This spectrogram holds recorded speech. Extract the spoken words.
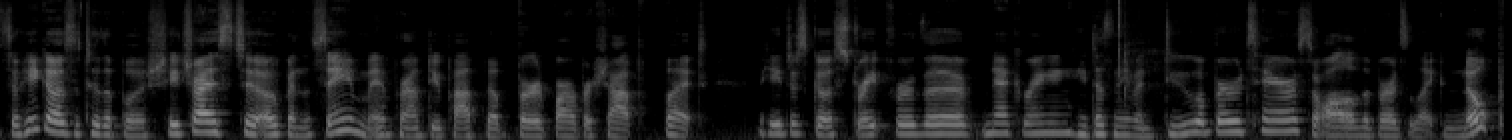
So he goes to the bush. He tries to open the same impromptu pop up bird barber shop, but he just goes straight for the neck ringing. He doesn't even do a bird's hair, so all of the birds are like, nope,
